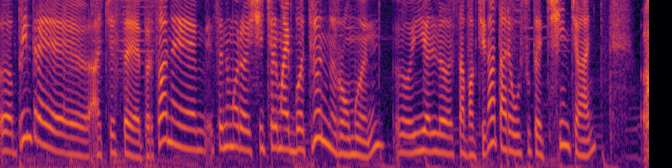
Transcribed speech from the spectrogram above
uh, printre aceste persoane se numără și cel mai bătrân român. Uh, el uh, s-a vaccinat, are 105 ani. Uh,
